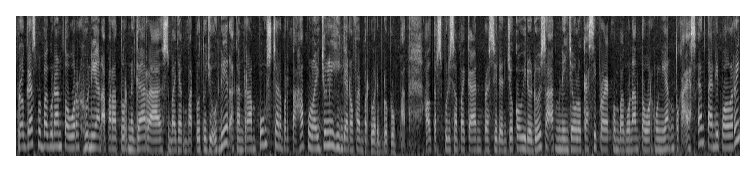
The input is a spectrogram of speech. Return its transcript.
Progres pembangunan tower hunian aparatur negara sebanyak 47 unit akan rampung secara bertahap mulai Juli hingga November 2024. Hal tersebut disampaikan Presiden Joko Widodo saat meninjau lokasi proyek pembangunan tower hunian untuk ASN TNI Polri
